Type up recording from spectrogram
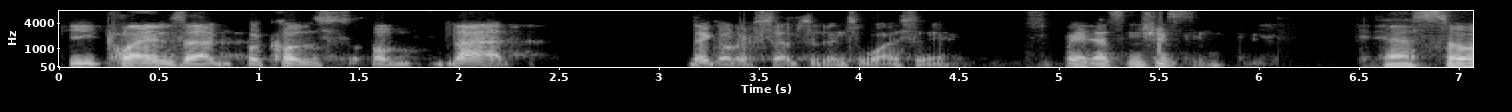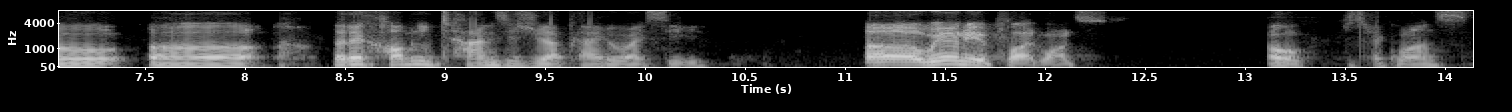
he claims that because of that, they got accepted into YC. Wait, that's interesting. Yeah. So, uh, but like, how many times did you apply to YC? Uh, we only applied once. Oh, just like once.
